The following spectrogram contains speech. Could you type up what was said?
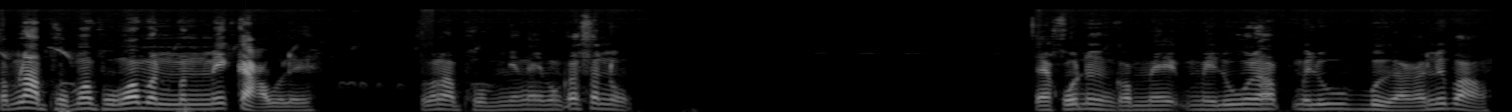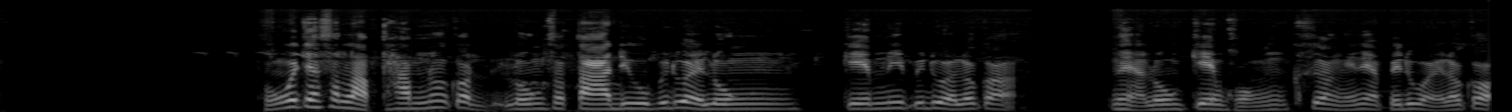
สำหรับผมอะผมว่ามันมันไม่เก่าเลยสำหรับผมยังไงมันก็สนุก แต่คนอื่นก็ไม่ไม่รู้นะครับ ไม่รู้เบื่อกันหรือเปล่า ผมก็จะสลับทำเนอะก็ลงสตาร์ดิวไปด้วยลงเกมนี้ไปด้วยแล้วก็เนี่ยลงเกมของเครื่องนี้เนี่ยไปด้วย แล้วก็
